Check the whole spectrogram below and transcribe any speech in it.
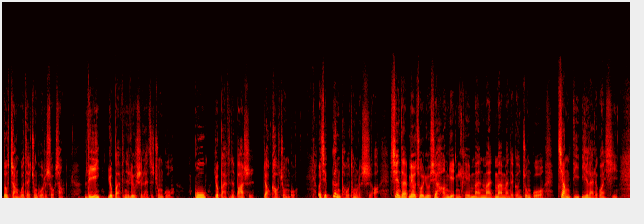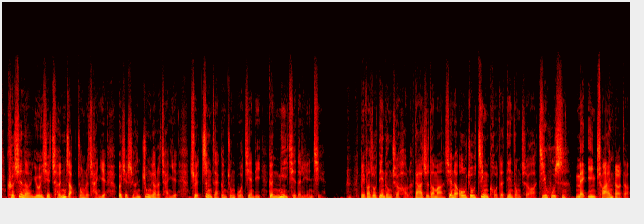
都掌握在中国的手上。锂有百分之六十来自中国，钴有百分之八十要靠中国。而且更头痛的是啊，现在没有错，有些行业你可以慢慢慢慢的跟中国降低依赖的关系。可是呢，有一些成长中的产业，而且是很重要的产业，却正在跟中国建立更密切的连结。比方说电动车好了，大家知道吗？现在欧洲进口的电动车啊，几乎是 Made in China 的。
